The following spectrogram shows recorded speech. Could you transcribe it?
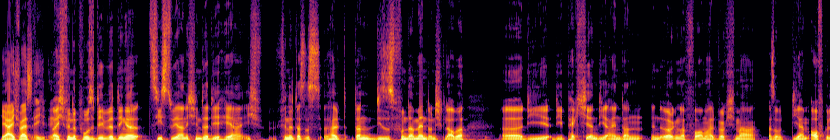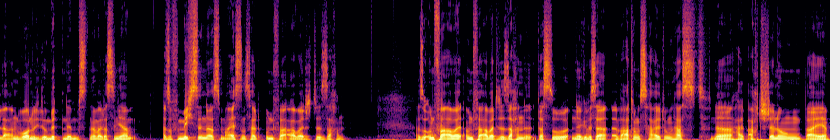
Ja, ich weiß, ich, Weil ich finde, positive Dinge ziehst du ja nicht hinter dir her. Ich finde, das ist halt dann dieses Fundament. Und ich glaube, äh, die, die Päckchen, die einen dann in irgendeiner Form halt wirklich mal, also die einem aufgeladen wurden und die du mitnimmst, ne? weil das sind ja, also für mich sind das meistens halt unverarbeitete Sachen. Also unverarbeit unverarbeitete Sachen, dass du eine gewisse Erwartungshaltung hast, eine Halb-Acht-Stellung bei,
